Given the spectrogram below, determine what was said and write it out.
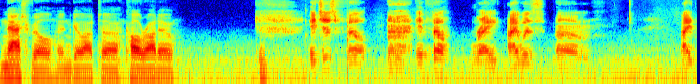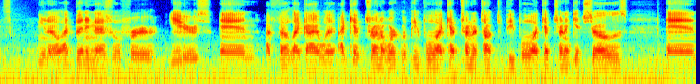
Nashville and go out to Colorado? It just felt it felt right. I was um, I you know I'd been in Nashville for years, and I felt like I would. I kept trying to work with people. I kept trying to talk to people. I kept trying to get shows, and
